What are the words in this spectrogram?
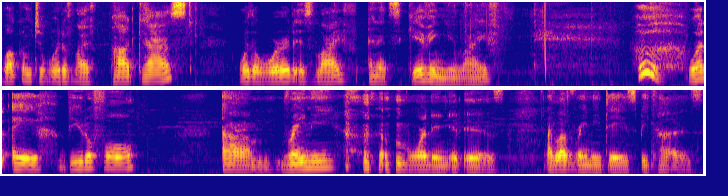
Welcome to Word of Life podcast, where the word is life and it's giving you life. Whew, what a beautiful, um, rainy morning it is. I love rainy days because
